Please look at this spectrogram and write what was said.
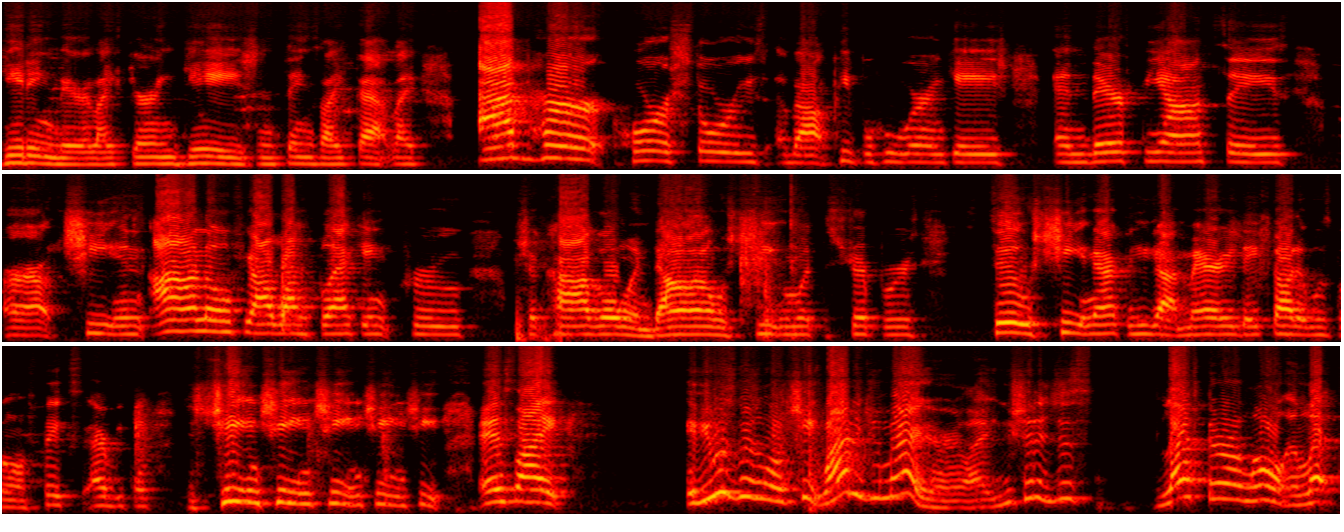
getting there like you're engaged and things like that like i've heard horror stories about people who were engaged and their fiancés are out cheating. I don't know if y'all watch black ink crew chicago and don was cheating with the strippers. Still was cheating after he got married. They thought it was going to fix everything. Just cheating cheating cheating cheating cheating. And it's like if you was going to cheat why did you marry her? Like you should have just left her alone and let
